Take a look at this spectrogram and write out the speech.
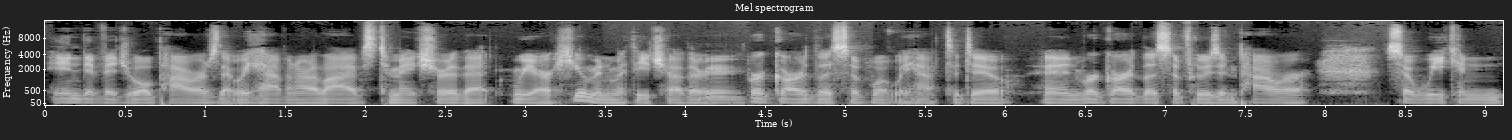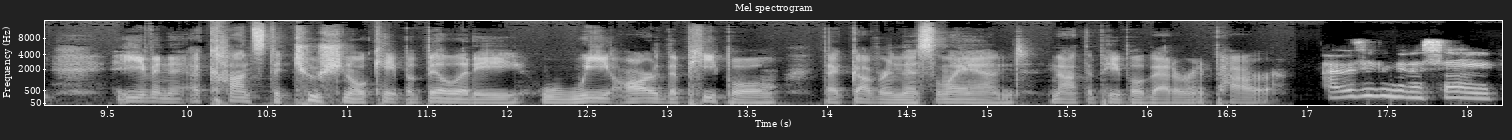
individual powers that we have in our lives to make sure that we are human with each other, mm. regardless of what we have to do and regardless of who's in power. So we can, even a constitutional capability, we are the people that govern this land, not the people that are in power. I was even going to say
